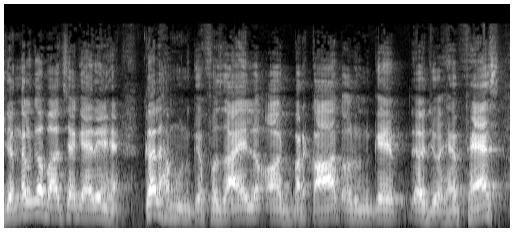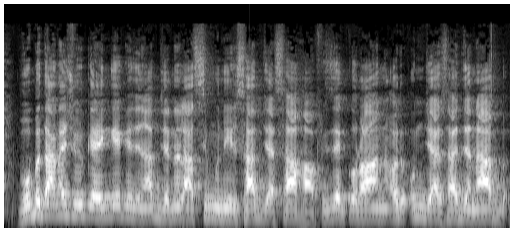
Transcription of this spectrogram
जंगल का बादशाह कह रहे हैं, कल हम उनके फ़जाइल और बरक़ात और उनके जो है फैस, वो बताना शुरू करेंगे कि जनाब जनरल आसिम मुनीर साहब जैसा हाफिज़ कुरान और उन जैसा जनाब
